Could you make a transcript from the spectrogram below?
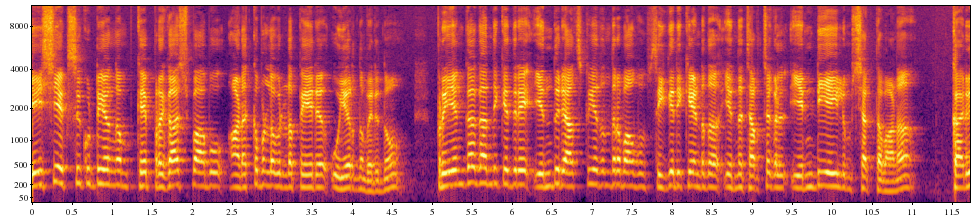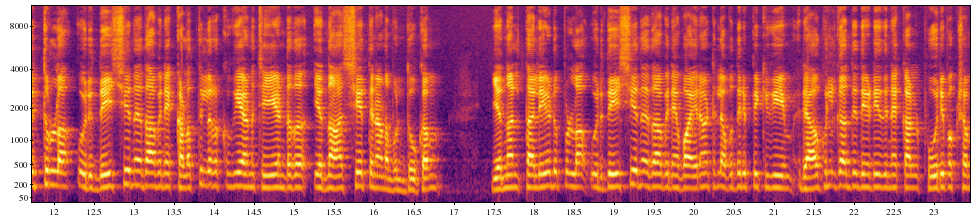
ദേശീയ എക്സിക്യൂട്ടീവ് അംഗം കെ പ്രകാശ് ബാബു അടക്കമുള്ളവരുടെ പേര് ഉയർന്നു വരുന്നു. പ്രിയങ്ക ഗാന്ധിക്കെതിരെ എന്തു രാഷ്ട്രീയ തന്ത്രമാവും സ്വീകരിക്കേണ്ടത് എന്ന ചർച്ചകൾ എൻ ഡി എയിലും ശക്തമാണ്. കരുത്തുള്ള ഒരു ദേശീയ നേതാവിനെ കളത്തിലിറക്കുകയാണ് ചെയ്യേണ്ടത് എന്ന ആശയത്തിനാണ് മുൻതൂക്കം. എന്നാൽ തലയെടുപ്പുള്ള ഒരു ദേശീയ നേതാവിനെ വയനാട്ടിൽ അവതരിപ്പിക്കുകയും രാഹുൽ ഗാന്ധി നേടിയതിനേക്കാൾ ഭൂരിപക്ഷം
